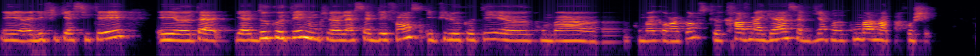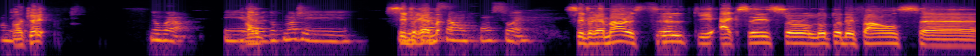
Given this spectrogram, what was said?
Et euh, l'efficacité. Et euh, il y a deux côtés, donc la, la self-défense et puis le côté combat, combat corps à corps, parce que Krav Maga, ça veut dire combat rapproché. OK. Donc voilà. Et Donc, euh, donc moi, j'ai C'est vraiment, ça en France, ouais. c'est vraiment un style qui est axé sur l'autodéfense, euh,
